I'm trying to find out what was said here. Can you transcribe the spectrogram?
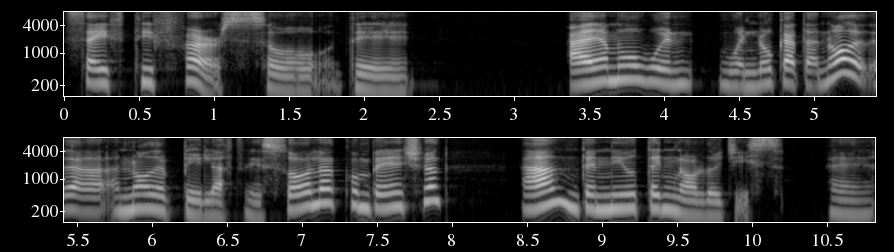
safety first. So the IMO will, will look at another, uh, another pillar, the SOLAS convention and the new technologies uh,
